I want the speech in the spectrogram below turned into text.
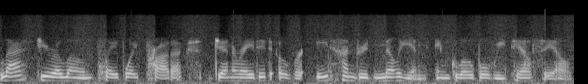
Last year alone, Playboy products generated over 800 million in global retail sales,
